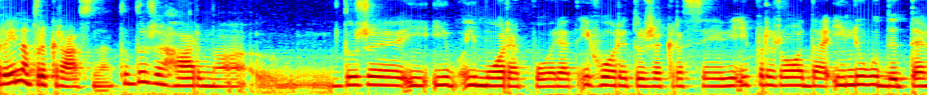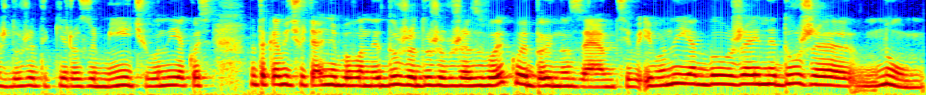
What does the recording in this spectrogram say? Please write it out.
Країна прекрасна, тут дуже гарно, дуже і, і, і море поряд, і гори дуже красиві, і природа, і люди теж дуже такі розуміючі. Вони якось ну таке відчуття, ніби вони дуже дуже вже звикли до іноземців, і вони якби вже й не дуже ну.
